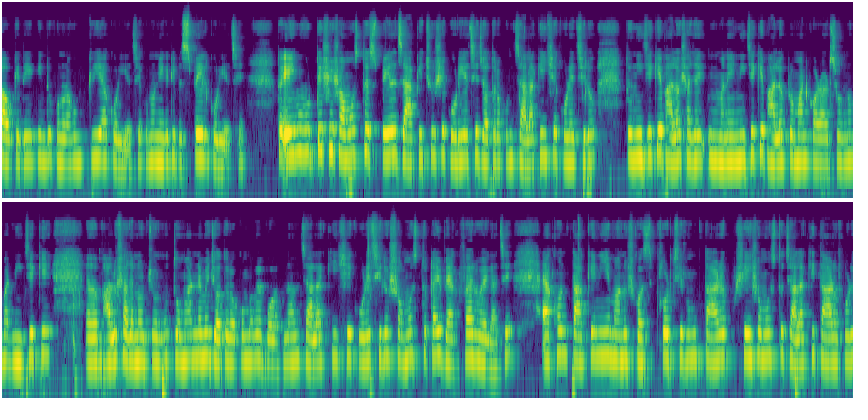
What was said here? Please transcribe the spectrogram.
কাউকে দিয়ে কিন্তু কোনো রকম ক্রিয়া করিয়েছে, কোনো নেগেটিভ স্পেল করিয়েছে। তো এই মুহূর্তে সে সমস্ত স্পেল যা কিছু সে করিয়েছে, যত রকম চালাকেই সে করেছিল, তো নিজেকে ভালো সাজাই মানে নিজেকে ভালো প্রমাণ করার জন্য বা নিজেকে ভালো সাজানোর জন্য তোমার নামে যত রকমভাবে বদনাম, চালাকি সে করেছিল, সমস্তটাই ব্যাকফায়ার হয়ে গেছে। এখন তাকে নিয়ে মানুষ গসিপ করছে এবং তার সেই সমস্ত চালাকি তার ওপরে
